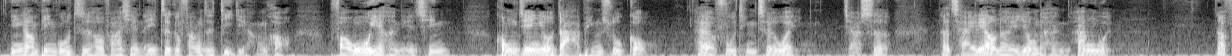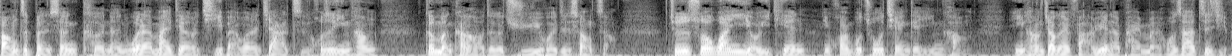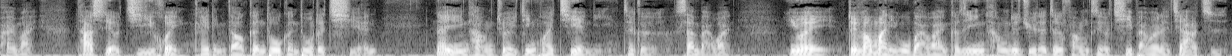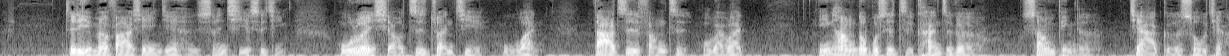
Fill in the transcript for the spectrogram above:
银行评估之后发现，诶，这个房子地点很好，房屋也很年轻，空间又大，坪数够，还有附停车位。假设那材料呢也用得很安稳，那房子本身可能未来卖掉有七百万的价值，或是银行根本看好这个区域会一直上涨。就是说，万一有一天你还不出钱给银行，银行交给法院来拍卖，或是他自己拍卖，他是有机会可以领到更多更多的钱。那银行就一定会借你这个三百万，因为对方卖你五百万，可是银行就觉得这个房子有七百万的价值。这里有没有发现一件很神奇的事情？无论小至钻戒五万，大至房子五百万，银行都不是只看这个商品的价格售价，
